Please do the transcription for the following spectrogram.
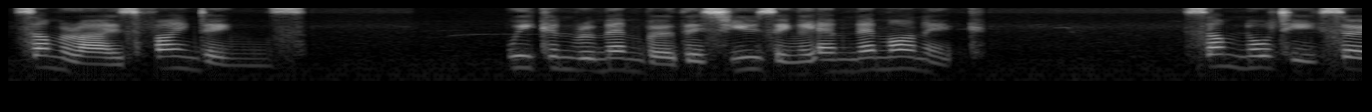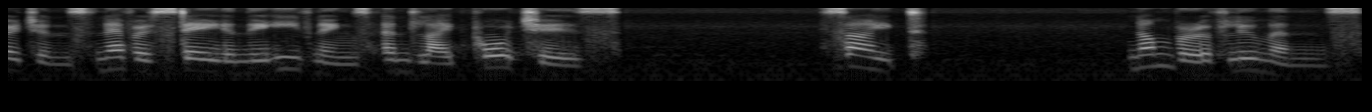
Summarize findings. We can remember this using a mnemonic. Some naughty surgeons never stay in the evenings and light porches. Site. Number of lumens.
